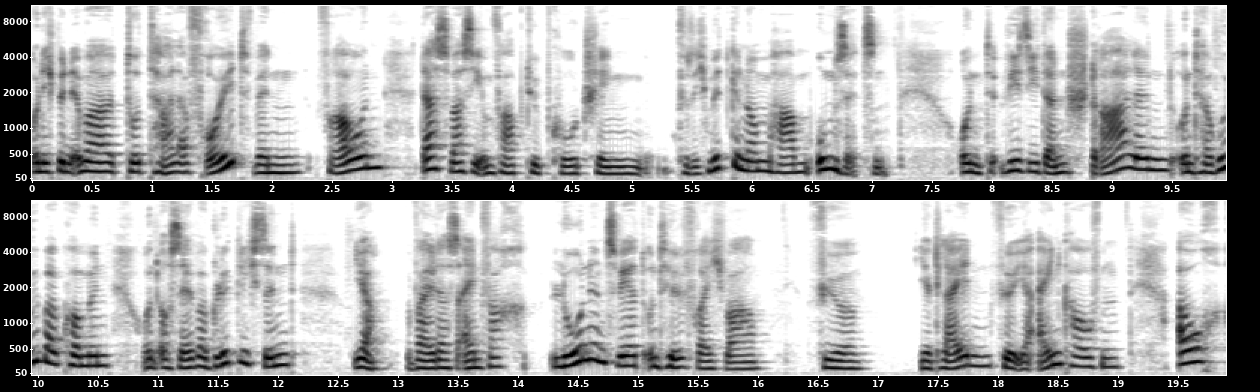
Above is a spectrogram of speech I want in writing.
und ich bin immer total erfreut, wenn Frauen das, was sie im Farbtyp-Coaching für sich mitgenommen haben, umsetzen. Und wie sie dann strahlend und herüberkommen und auch selber glücklich sind, ja, weil das einfach lohnenswert und hilfreich war für ihr Kleiden, für ihr Einkaufen, auch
